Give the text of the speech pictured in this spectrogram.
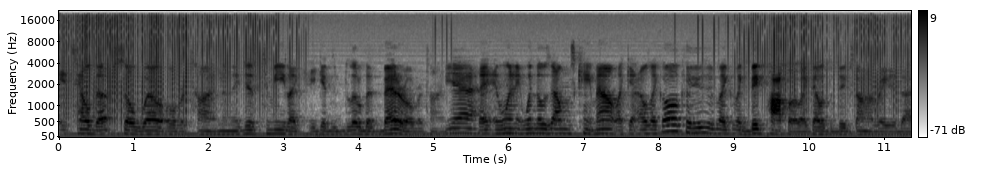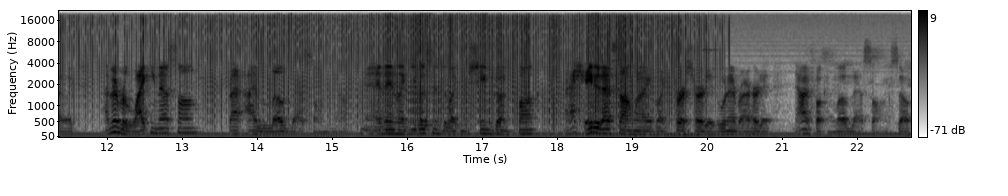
it's held up so well over time, and it just to me like it gets a little bit better over time. yeah, Like, and when it, when those albums came out, like I was like, oh okay, like like Big Poppa, like that was the big song on Ready to Die. Like I remember liking that song, but I love that song now. Yeah. And then like you listen to like Machine Gun Funk, I hated that song when I like first heard it. Whenever I heard it, I fucking love that song. So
